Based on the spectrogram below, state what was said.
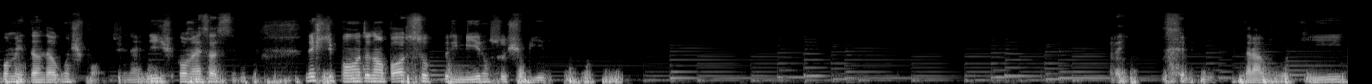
comentando alguns pontos. Né? Nietzsche começa assim: Neste ponto, não posso suprimir um suspiro Travou aqui.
